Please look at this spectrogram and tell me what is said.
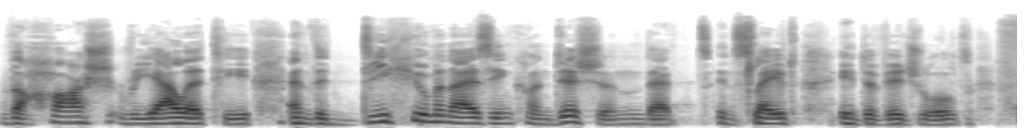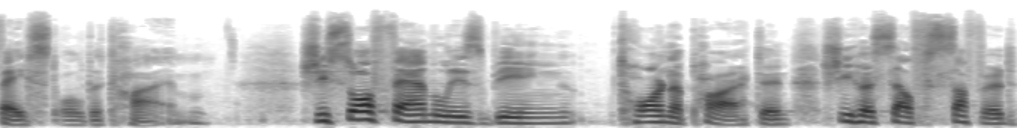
the harsh reality and the dehumanizing condition that enslaved individuals faced all the time. She saw families being torn apart, and she herself suffered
